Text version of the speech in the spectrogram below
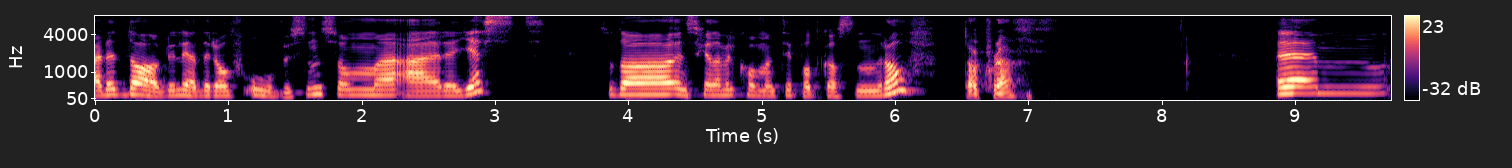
er det daglig leder Rolf Ovesen som er gjest. Så da ønsker jeg deg velkommen til podkasten, Rolf. Takk for det. Um,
